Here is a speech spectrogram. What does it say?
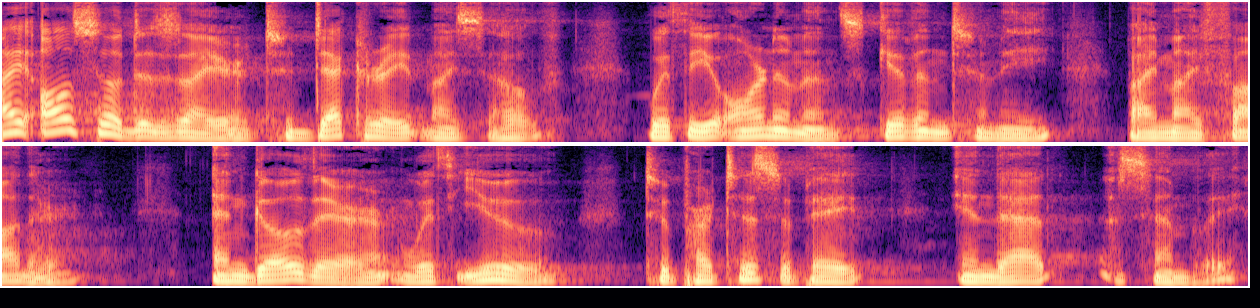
I also desire to decorate myself with the ornaments given to me by my father and go there with you to participate in that assembly.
